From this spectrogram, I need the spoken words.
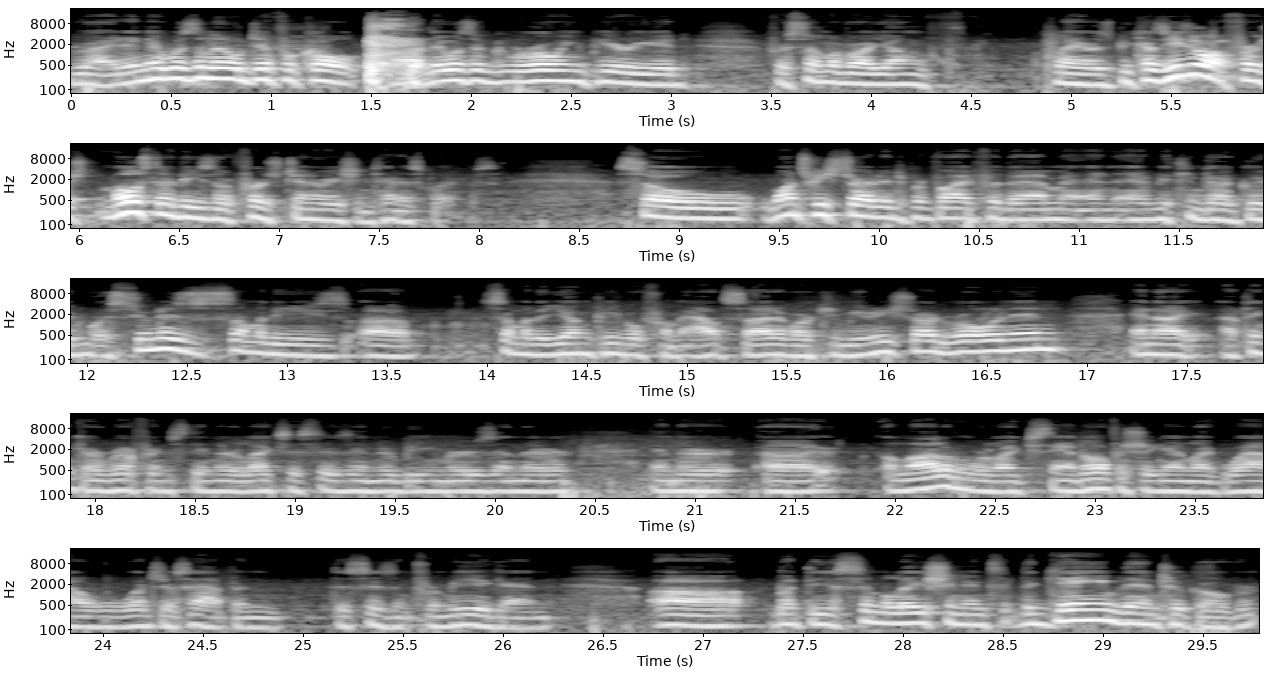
Right, and it was a little difficult. Uh, there was a growing period for some of our young f- players because these are all first. Most of these are first generation tennis players. So once we started to provide for them and everything got good, as soon as some of these, uh, some of the young people from outside of our community started rolling in, and I, I think I referenced in their Lexuses and their Beamers and their, and their, uh, a lot of them were like standoffish again, like, wow, what just happened? This isn't for me again. Uh, but the assimilation into the game then took over,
